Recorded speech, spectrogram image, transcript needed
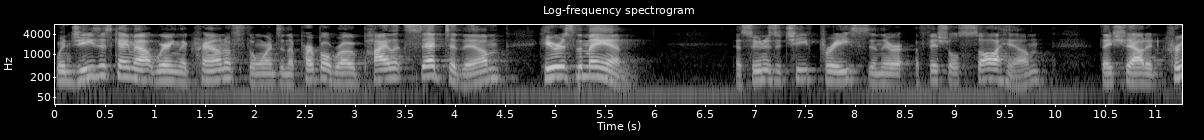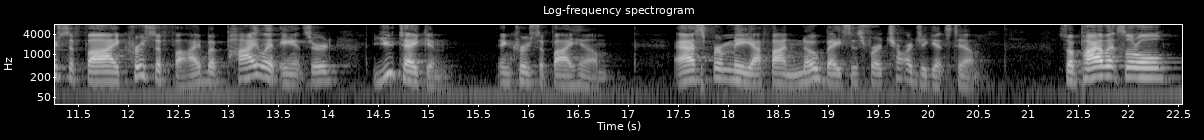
When Jesus came out wearing the crown of thorns and the purple robe, Pilate said to them, Here is the man. As soon as the chief priests and their officials saw him, they shouted, Crucify, crucify. But Pilate answered, You take him and crucify him. As for me, I find no basis for a charge against him. So Pilate's little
